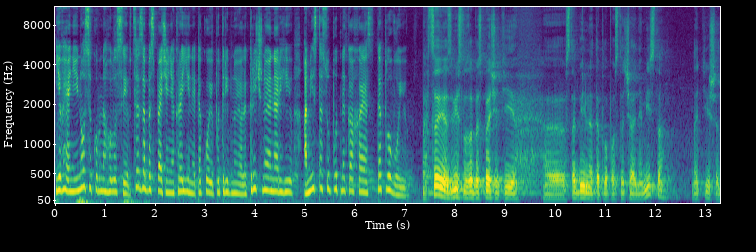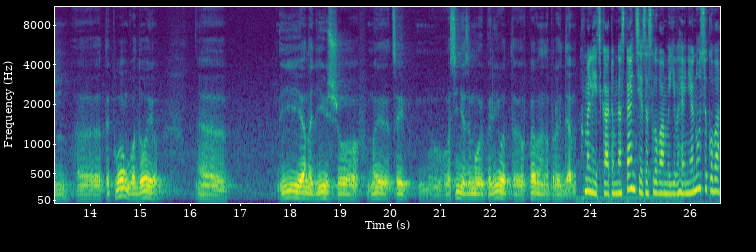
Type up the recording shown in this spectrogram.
Євгеній Носиков наголосив, це забезпечення країни такою потрібною електричною енергією, а міста супутника ХАЕС тепловою. Це, звісно, забезпечить і стабільне теплопостачання міста, Натішин е, теплом, водою. Е, І я надію, що ми цей осінньо-зимовий період е, впевнено пройдемо. Хмельницька атомна станція, за словами Євгенія Носикова,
